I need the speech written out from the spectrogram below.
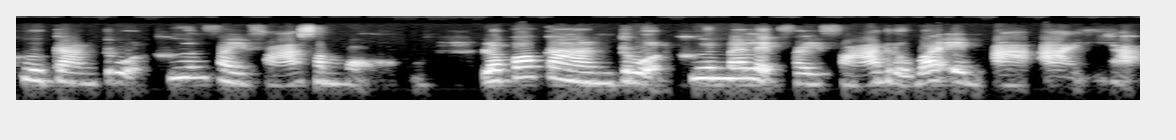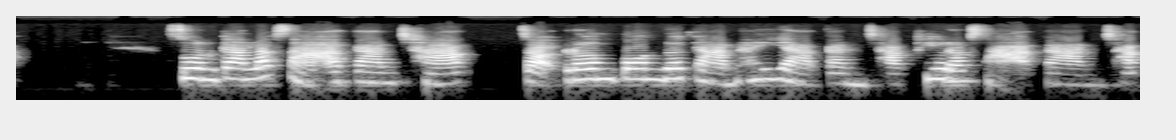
คือการตรวจคลื่นไฟฟ้าสมอง แล้วก็การตรวจคลื่นแม่เหล็กไฟฟ้าหรือว่า MRI ค่ะ ส่วนการรักษาอาการชักจะเริ่มต้นด้วยการให้ยากันชักที่รักษาอาการชัก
